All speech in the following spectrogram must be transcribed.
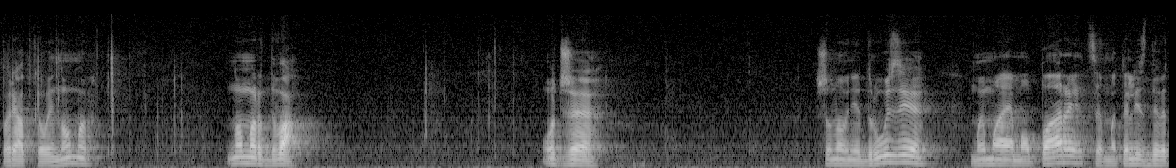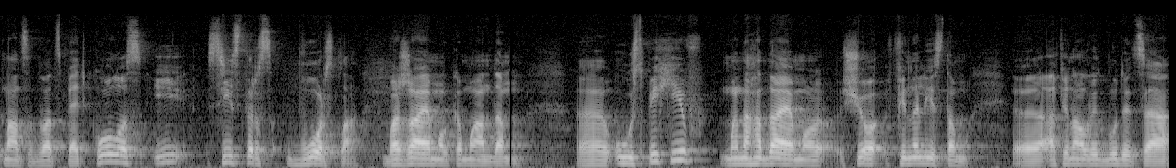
Порядковий номер. Номер 2. Отже, шановні друзі, ми маємо пари. Це металіст 1925 колос і Сістерс Ворскла. Бажаємо командам е, успіхів. Ми нагадаємо, що фіналістам, е, а фінал відбудеться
